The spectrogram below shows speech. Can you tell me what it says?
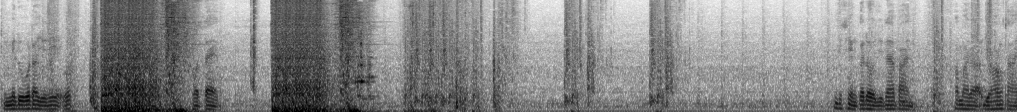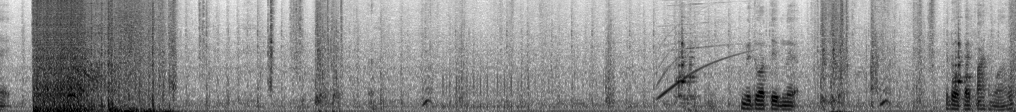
ยังไม่รู้ว่าเราอยู่นี่อุ๊บหัวแตกมีเสียงกระโดดอยู่หน้าบ้าน เข้ามาแล้วอยู่ห้องซ้าย มีตัวเต็มเลยอะกระโดดไปปาดหัวครับ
